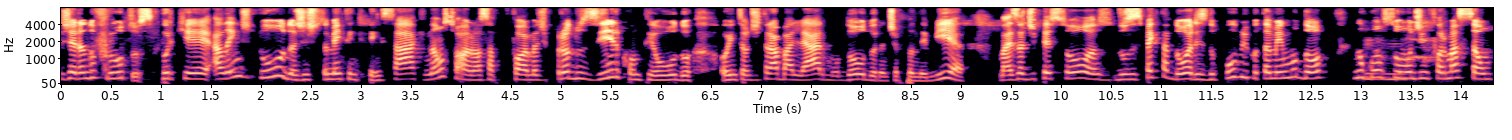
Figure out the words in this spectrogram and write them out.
gerando frutos. Porque, além de tudo, a gente também tem que pensar que não só a nossa forma de produzir conteúdo ou então de trabalhar mudou durante a pandemia, mas a de pessoas, dos espectadores, do público também mudou no uhum. consumo de informação.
